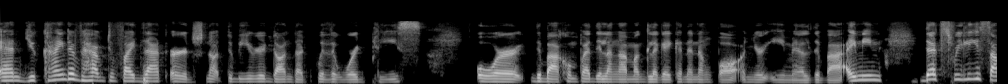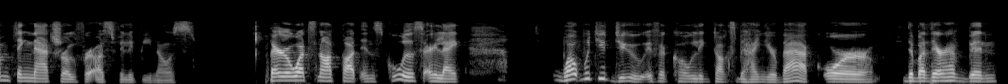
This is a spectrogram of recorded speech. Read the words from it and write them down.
And you kind of have to fight that urge not to be redundant with the word please. Or, di ba, kung pwede lang nga maglagay ka na ng po on your email, di ba? I mean, that's really something natural for us Filipinos. Pero what's not taught in schools are like, what would you do if a colleague talks behind your back or but there have been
